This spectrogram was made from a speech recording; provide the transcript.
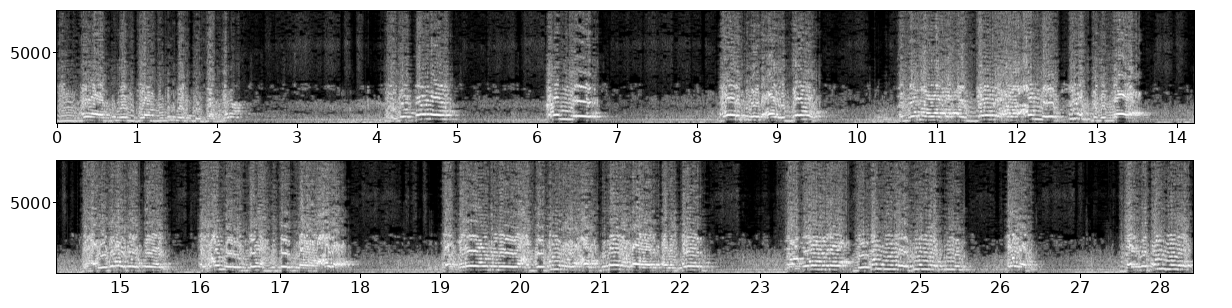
من هذه الجاهلية الجمعاء إذا كان أمر هذه الأرجاء إنما يتقدمها أمر الشرك بالله وعبادة غير الله جل وعلا. وكانوا يعبدون الأصنام والأنفاس وكان لكل مدينة طلب بل لكل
